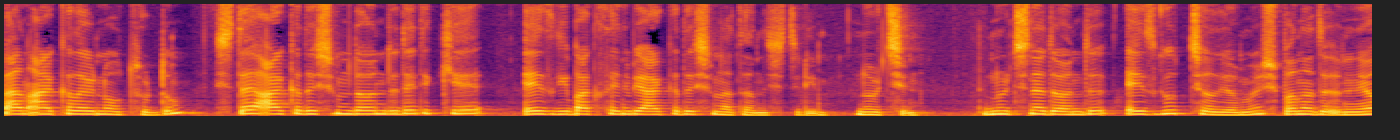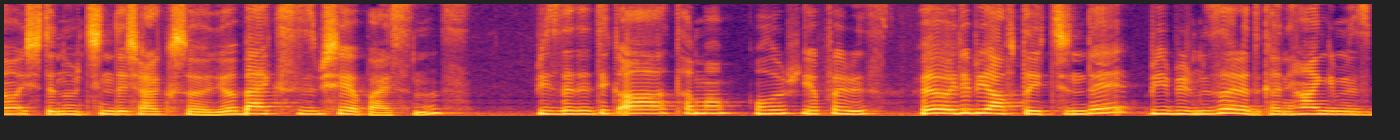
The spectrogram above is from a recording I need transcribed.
Ben arkalarına oturdum. İşte arkadaşım döndü dedi ki Ezgi bak seni bir arkadaşımla tanıştırayım. Nurçin. Nurçin'e döndü. Ezgi ut çalıyormuş. Bana dönüyor. İşte Nurçin de şarkı söylüyor. Belki siz bir şey yaparsınız. Biz de dedik aa tamam olur yaparız. Ve öyle bir hafta içinde birbirimizi aradık. Hani hangimiz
